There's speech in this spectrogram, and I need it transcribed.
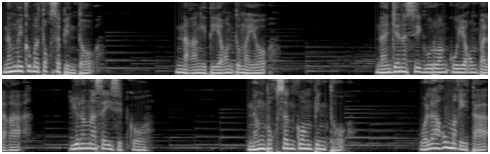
nang may kumatok sa pinto. Nakangiti akong tumayo. Nandiyan na siguro ang kuya kong palaka. Yun ang nasa isip ko. Nang buksan ko ang pinto, wala akong makita.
